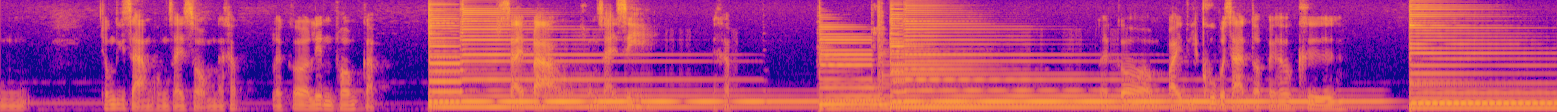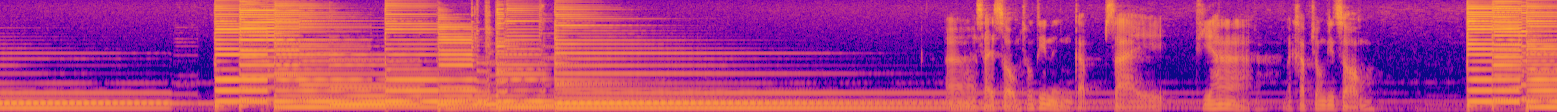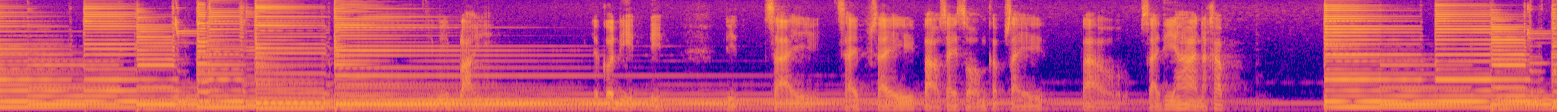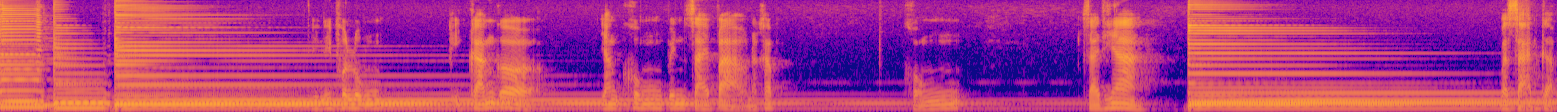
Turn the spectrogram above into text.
ช่องที่ 3 ของสาย 2 นะครับ แล้วก็เล่นพร้อมกับสายเปล่าของสาย 4 คู่ประสานต่อไปก็คือ สายสองช่องที่หนึ่งกับสายที่ห้านะครับช่องที่สองทีนี้ปล่อยแล้วก็ดีดดีดดีดสายสายสายเปล่าสายสองกับสาย ล่าสายที่ห้านะครับทีนี้พอลงอีกครั้งก็ยังคงเป็นสายเปล่านะครับ ของสายที่ห้าประสานกับ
